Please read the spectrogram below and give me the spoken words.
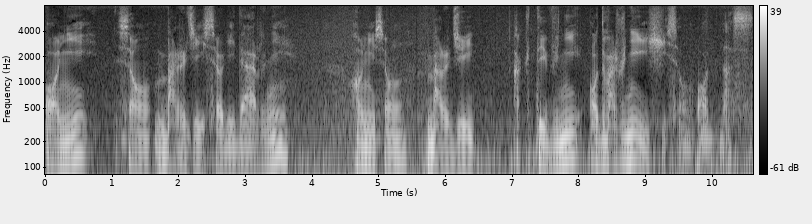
Oni są bardziej solidarni, oni są bardziej aktywni, odważniejsi są od nas.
